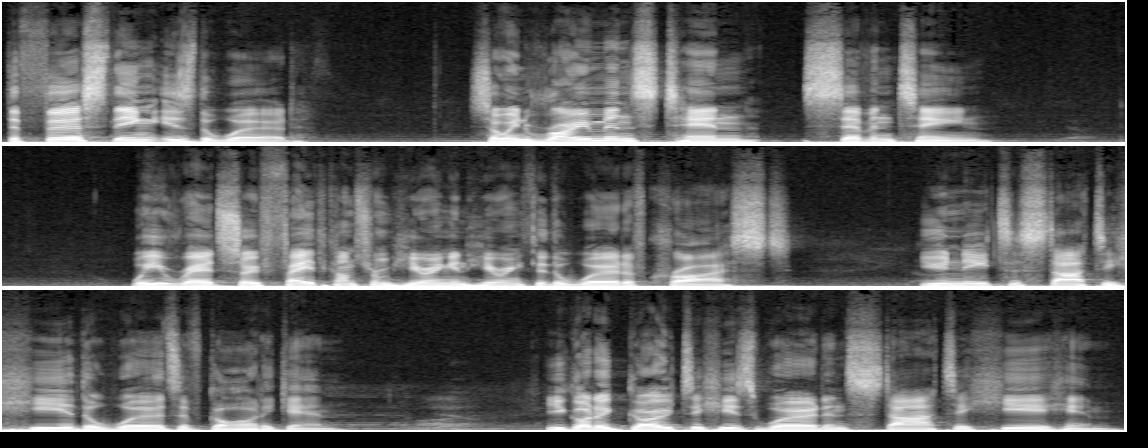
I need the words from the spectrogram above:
The first thing is the word. So in Romans 10 17, we read, So faith comes from hearing, and hearing through the word of Christ. You need to start to hear the words of God again. You got to go to his word and start to hear him,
